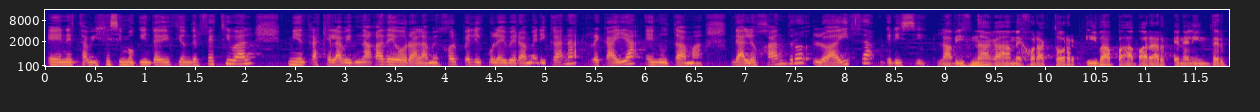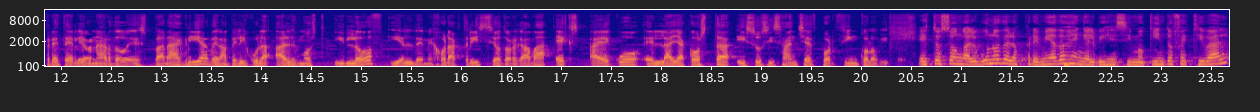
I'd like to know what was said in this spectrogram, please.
en esta vigésimo quinta edición del festival, mientras que la Biznaga de Oro a la mejor película iberoamericana recaía en Utama, de Alejandro Loaiza Grisi. La Biznaga a mejor actor iba a parar en el intérprete Leonardo Sbaraglia de la película Almost in Love y el de mejor actriz se otorgaba ex aequo Laia Costa y Susi Sánchez por cinco lobitos. Estos son algunos de los premiados en el vigésimo quinto Festival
